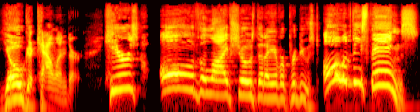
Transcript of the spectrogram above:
yoga calendar. Here's all of the live shows that I ever produced. All of these things.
